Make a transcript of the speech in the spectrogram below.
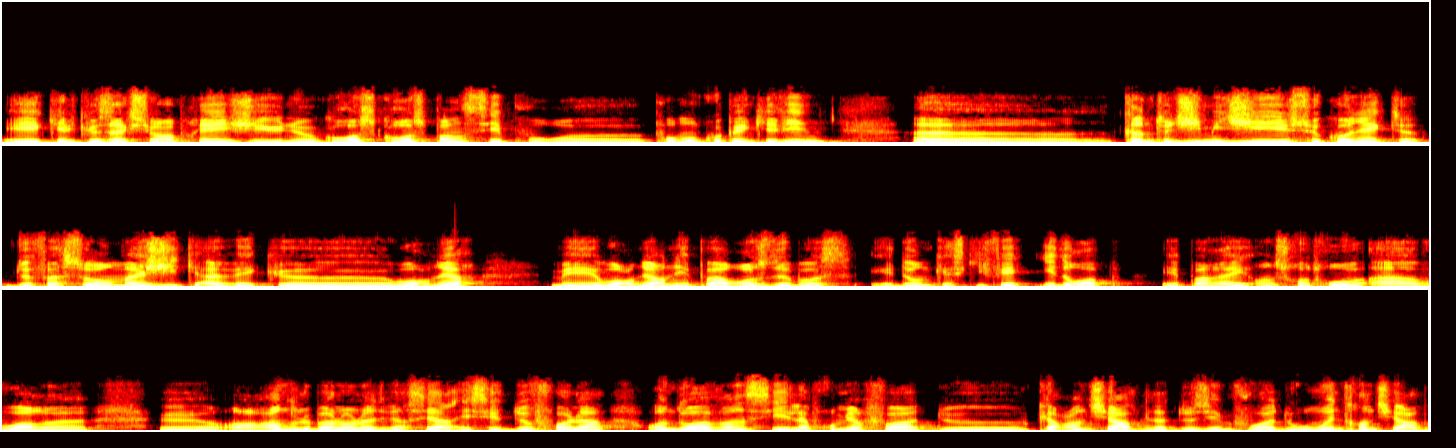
Et quelques actions après, j'ai une grosse, grosse pensée pour, euh, pour mon copain Kevin. Euh, quand Jimmy G se connecte de façon magique avec euh, Warner, mais Warner n'est pas Rose de Boss. Et donc, qu'est-ce qu'il fait? Il drop. Et pareil, on se retrouve à avoir euh, rendre le ballon à l'adversaire. Et ces deux fois-là, on doit avancer la première fois de 40 yards, la deuxième fois de au moins 30 yards.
